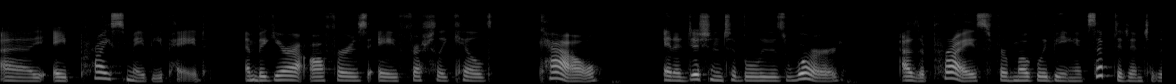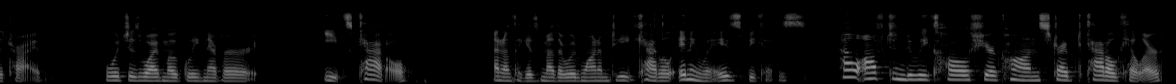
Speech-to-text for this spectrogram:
uh, a price may be paid. And Bagheera offers a freshly killed cow in addition to Baloo's word, as a price for Mowgli being accepted into the tribe, which is why Mowgli never eats cattle. I don't think his mother would want him to eat cattle anyways, because how often do we call Shere Khan striped cattle killer?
